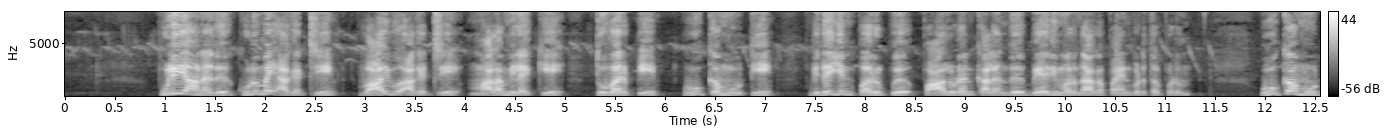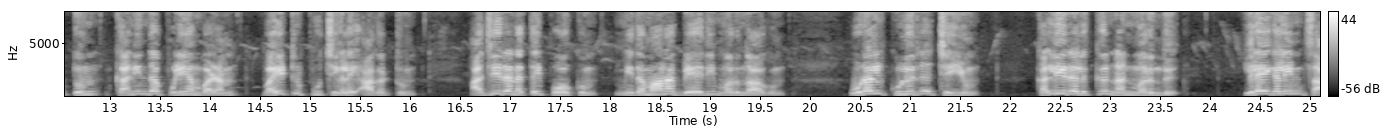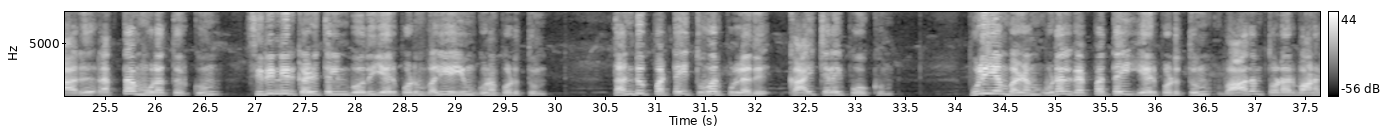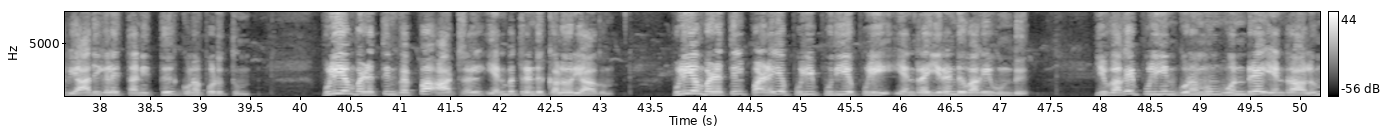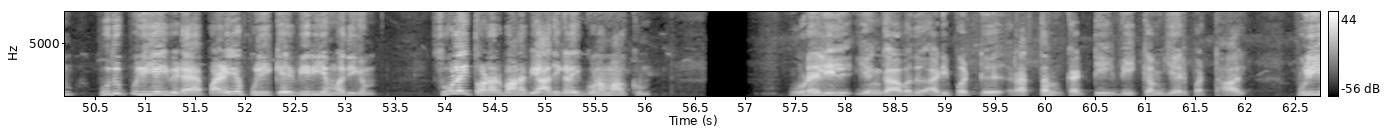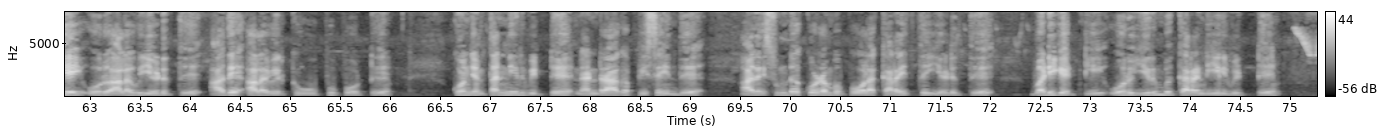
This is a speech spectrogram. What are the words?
புளியானது குளுமை அகற்றி வாய்வு அகற்றி மலமிளக்கி துவர்ப்பி ஊக்கமூட்டி விதையின் பருப்பு பாலுடன் கலந்து பேதி மருந்தாக பயன்படுத்தப்படும். ஊக்கமூட்டும் கனிந்த புளியம்பழம் வயிற்று பூச்சிகளை அகற்றும். அஜீரணத்தை போக்கும் மிதமான பேதி மருந்தாகும். உடல் குளிரச் செய்யும். கல்லீரலுக்கு நன்மருந்து. இலைகளின் சாறு இரத்த மூலத்திற்கும் சிறுநீர் கழித்தலின் போது ஏற்படும் வலியையும் குணப்படுத்தும். தண்டுப்பட்டை துவர்ப்புள்ளது காய்ச்சலை போக்கும். புளியம்பழம் உடல் வெப்பத்தை ஏற்படுத்தும் வாதம் தொடர்பான வியாதிகளை தனித்து குணப்படுத்தும். புளியம்பழத்தின் வெப்ப ஆற்றல் 82 ரெண்டு கலோரி ஆகும். புளியம்பழத்தில் பழைய புலி புதிய புலி என்ற இரண்டு வகை உண்டு. இவ்வகை புலியின் குணமும் ஒன்றே என்றாலும் புது புலியை விட பழைய புலிக்கே வீரியம் அதிகம். சூளை தொடர்பான வியாதிகளை குணமாக்கும். உடலில் எங்காவது அடிபட்டு ரத்தம் கட்டி வீக்கம் ஏற்பட்டால் புளியை ஒரு அளவு எடுத்து அதே அளவிற்கு உப்பு போட்டு கொஞ்சம் தண்ணீர் விட்டு நன்றாக பிசைந்து அதை சுண்டக்குழம்பு போல கரைத்து எடுத்து வடிகட்டி ஒரு இரும்பு கரண்டியில் விட்டு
